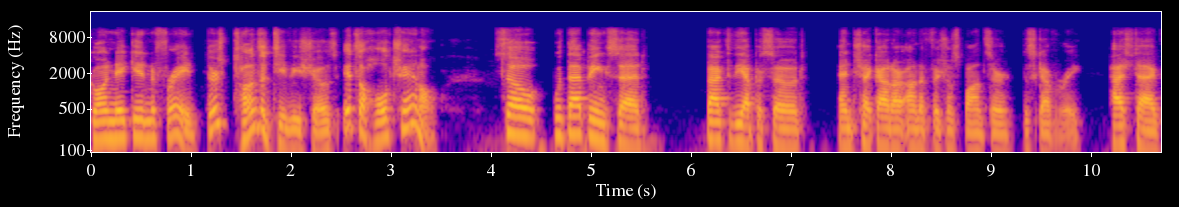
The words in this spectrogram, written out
go on Naked and Afraid. There's tons of TV shows, it's a whole channel. So, with that being said, back to the episode and check out our unofficial sponsor, Discovery. Hashtag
